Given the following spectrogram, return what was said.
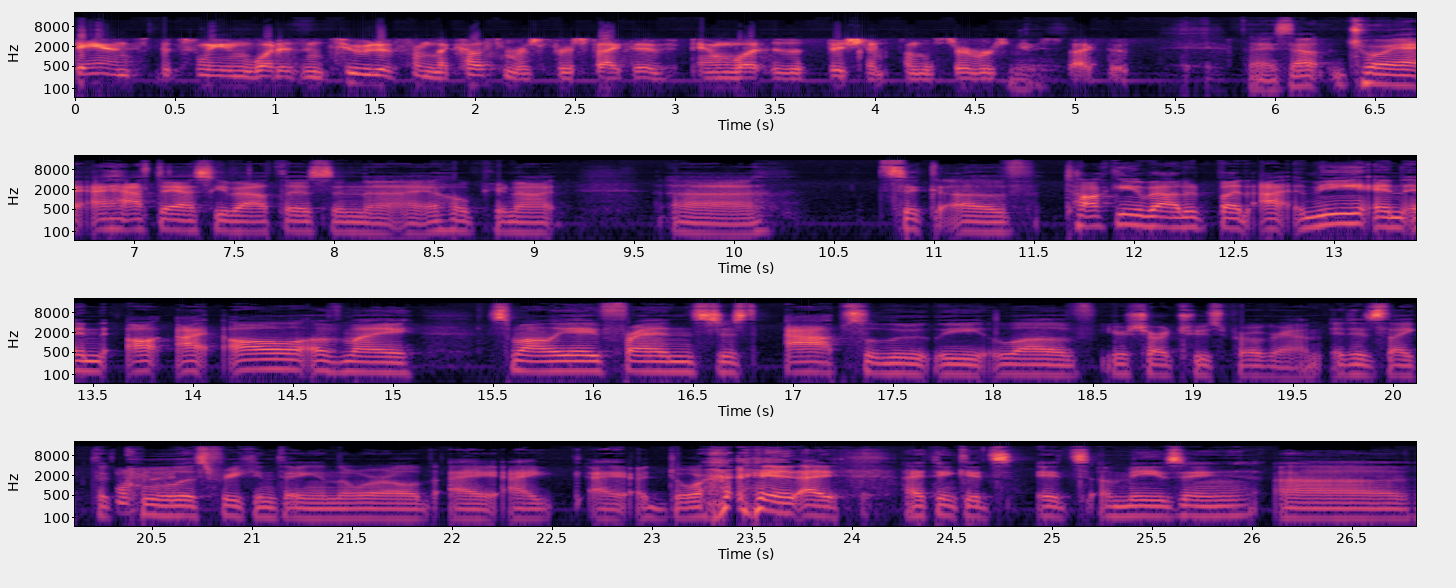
dance between what is intuitive from the customer's perspective and what is efficient from the server's perspective. Nice. Now, Troy, I, I have to ask you about this, and uh, I hope you're not uh, sick of talking about it. But I, me and and all, I, all of my sommelier friends just absolutely love your chartreuse program. It is like the coolest freaking thing in the world. I I, I adore it. I I think it's it's amazing. Uh,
